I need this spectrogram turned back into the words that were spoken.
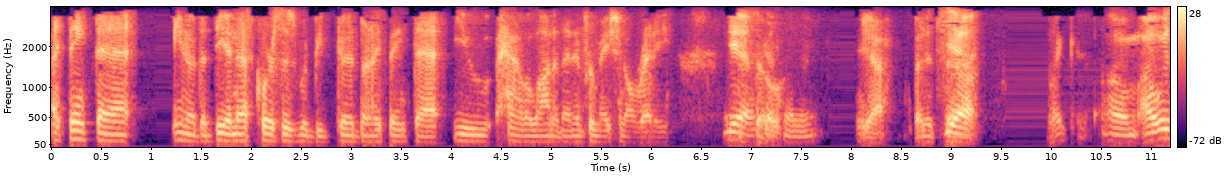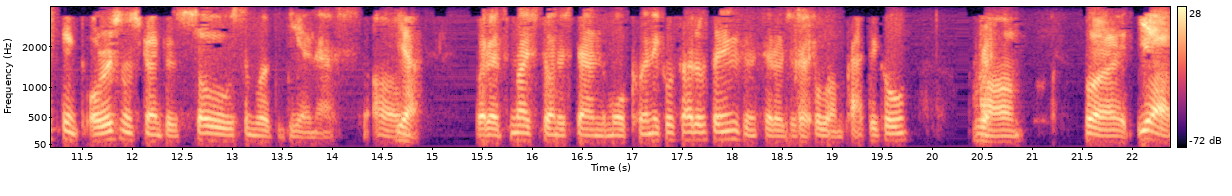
I think that you know the DNS courses would be good, but I think that you have a lot of that information already. Yeah, so, definitely. Yeah, but it's yeah. Uh, like um I always think original strength is so similar to DNS. Um, yeah. But it's nice to understand the more clinical side of things instead of just right. full on practical. Right. Um but yeah,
